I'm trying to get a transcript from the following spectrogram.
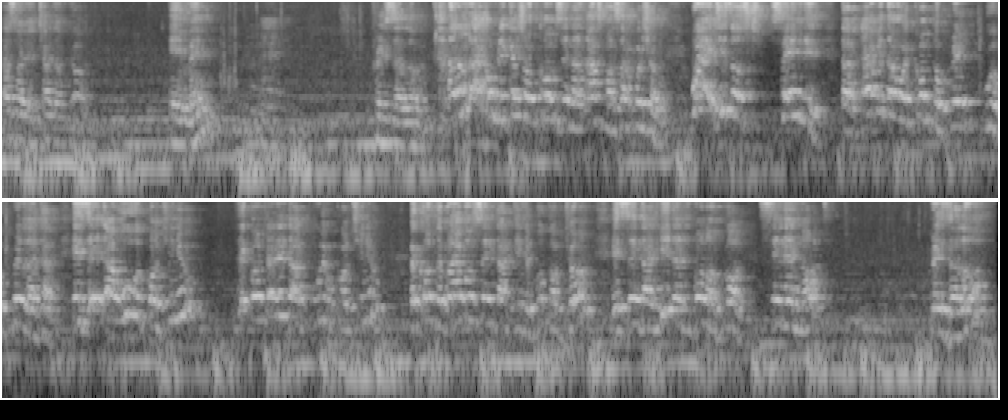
That's why you're a child of God. Amen. Praise the Lord. Another complication comes in and asks myself a question. Why is Jesus saying this? That every time we come to pray, we will pray like that. Is it that we will continue? Is it contrary that we will continue? Because the Bible says that in the book of John, it says that he that is born of God sinneth not. Praise the Lord.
